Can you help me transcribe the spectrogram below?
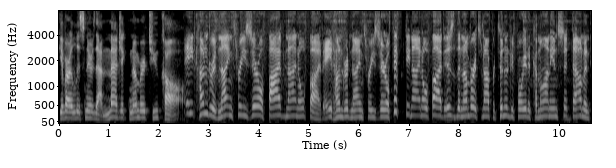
Give our listeners that magic number to call 800 930 5905. 800 930 5905 is the number. It's an opportunity for you to come on in, sit down, and,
